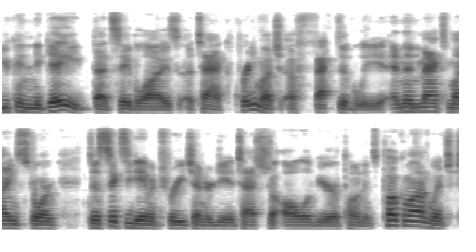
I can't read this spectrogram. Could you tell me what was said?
You can negate that Sableye's attack pretty much effectively. And then Max Mindstorm does 60 damage for each energy attached to all of your opponent's Pokemon, which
